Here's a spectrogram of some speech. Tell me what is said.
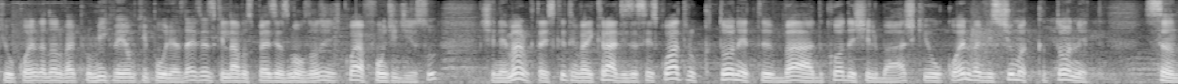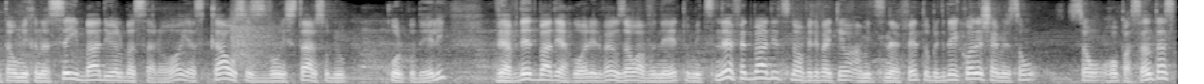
que o Kohen Gadol vai para o mikve Yom Kippur e as dez vezes que ele lava os pés e as mãos. Onde a gente, qual é a fonte disso? Shinemar, que está escrito em Vaikra 16:4, Ktonet bad kodesh ilbash, que o Kohen vai vestir uma ktonet santa, o Miknasei bad yol e as calças vão estar sobre o corpo dele. Ve'avnet bad agora ele vai usar o avnet, o mitznefet bad yitznov, ele vai ter a mitznefet, o bigdei kodeshem, eles são são roupas santas.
